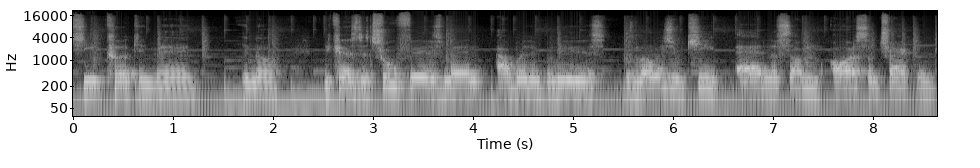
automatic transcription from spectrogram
keep cooking, man. You know? Because the truth is, man, I really believe this. As long as you keep adding to something or subtracting,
